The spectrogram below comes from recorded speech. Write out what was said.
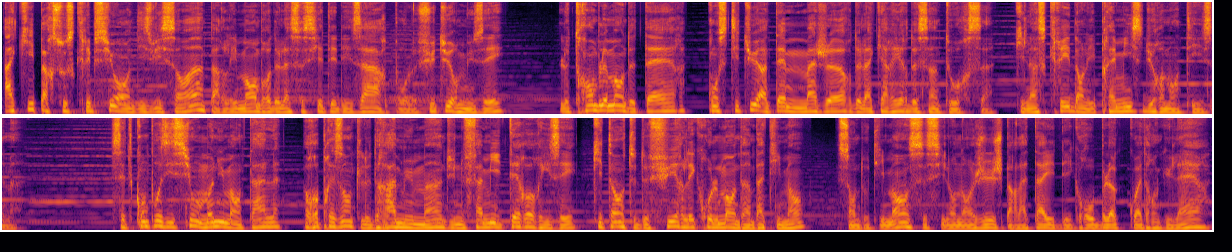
Acquis par souscription en 1801 par les membres de la Société des Arts pour le futur musée, le tremblement de terre constitue un thème majeur de la carrière de Saint-Ours, qu'il inscrit dans les prémices du romantisme. Cette composition monumentale représente le drame humain d'une famille terrorisée qui tente de fuir l'écroulement d'un bâtiment, sans doute immense si l'on en juge par la taille des gros blocs quadrangulaires,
